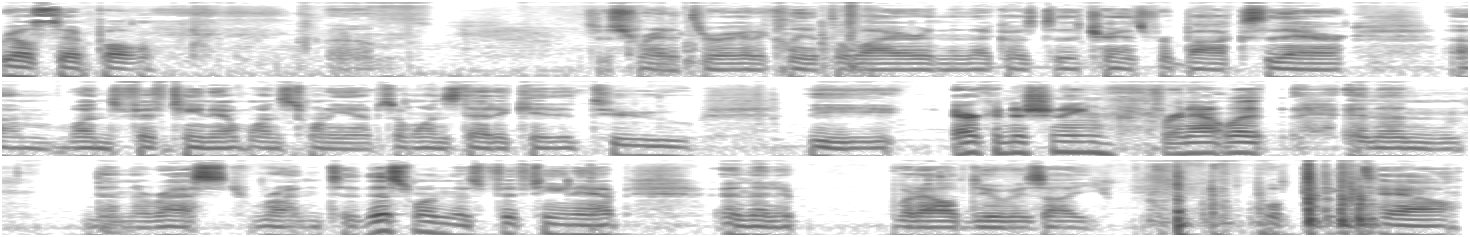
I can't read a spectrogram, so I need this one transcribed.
real simple. Just ran it through. I got to clean up the wire and then that goes to the transfer box there. Um, one's 15 amp, one's 20 amp. So one's dedicated to the air conditioning for an outlet and then then the rest run to this one that's 15 amp and then it what I'll do is I will pigtail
